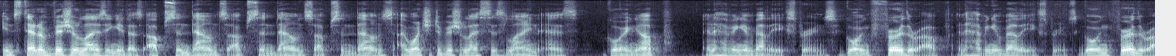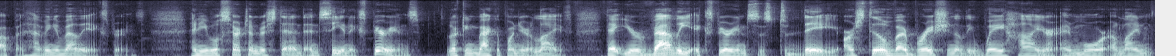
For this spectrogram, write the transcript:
instead of visualizing it as ups and downs, ups and downs, ups and downs, I want you to visualize this line as going up and having a valley experience, going further up and having a valley experience, going further up and having a valley experience. And you will start to understand and see and experience, looking back upon your life, that your valley experiences today are still vibrationally way higher and more aligned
